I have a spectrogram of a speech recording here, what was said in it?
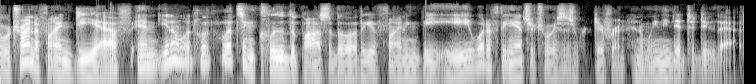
we're trying to find DF, and you know what, let's include the possibility of finding BE. What if the answer choices were different and we needed to do that?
